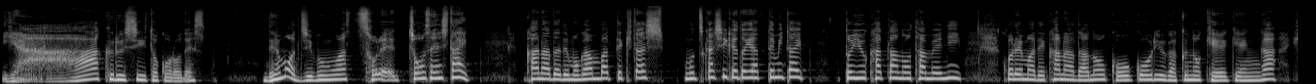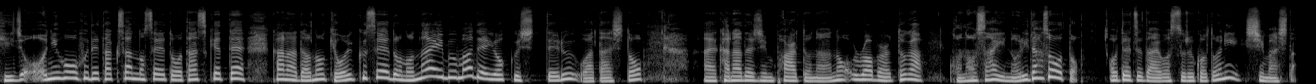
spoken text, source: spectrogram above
いやー苦しいところです。でも自分はそれ挑戦したい。カナダでも頑張ってきたし難しいけどやってみたいという方のためにこれまでカナダの高校留学の経験が非常に豊富でたくさんの生徒を助けてカナダの教育制度の内部までよく知ってる私とカナダ人パートナーのロバートがこの際乗り出そうとお手伝いをすることにしました。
